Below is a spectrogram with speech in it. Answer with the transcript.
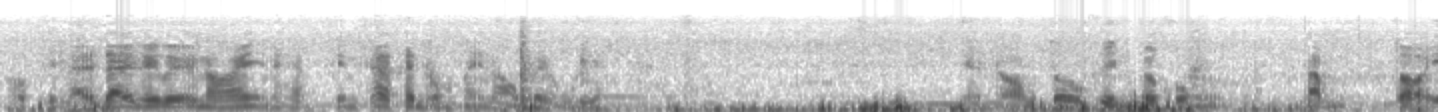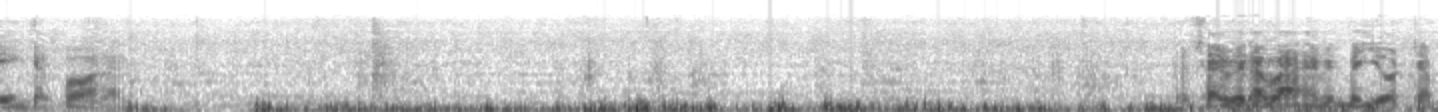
ขอเป็นรายได้เล็กๆน้อยๆนะครับ เป็นค่าขนมให้น้องไปโรงเรียน น้องโตขึ้นก็คงทำต่อเองจากพ่อแล้วก็ใช้เวลาว่างให้เป็นประโยชน์ครับ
